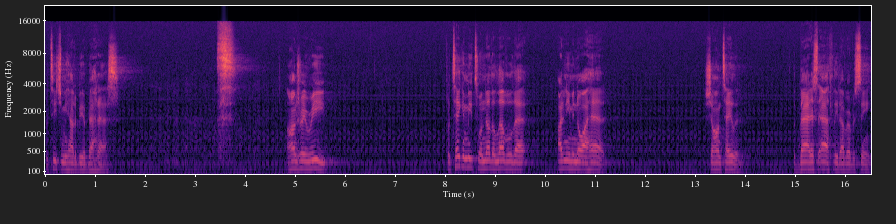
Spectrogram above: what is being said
for teaching me how to be a badass. Andre Reed, for taking me to another level that I didn't even know I had. Sean Taylor, the baddest athlete I've ever seen.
